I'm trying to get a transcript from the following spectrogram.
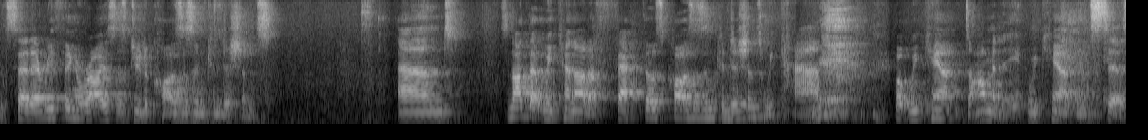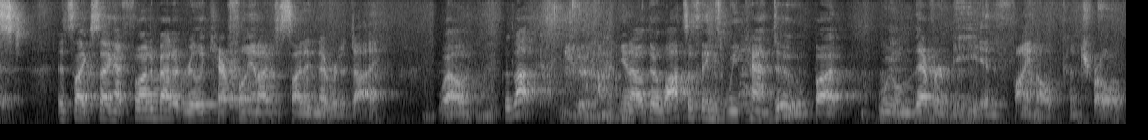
it said everything arises due to causes and conditions. And it's not that we cannot affect those causes and conditions, we can, but we can't dominate, we can't insist. It's like saying, I thought about it really carefully and I've decided never to die. Well, good luck. You know, there are lots of things we can do, but we will never be in final control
